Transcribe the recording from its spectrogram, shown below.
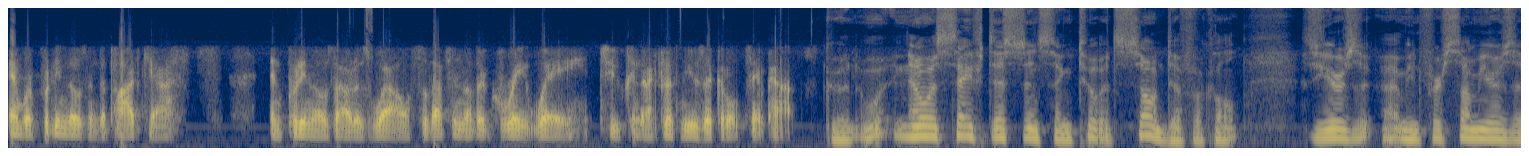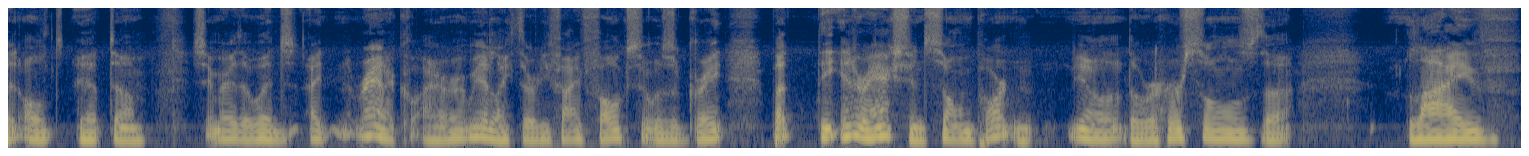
and we're putting those into podcasts and putting those out as well. So that's another great way to connect with music at Old St. Pat's. Good. Now with safe distancing too, it's so difficult. Years, I mean, for some years at old at um, St. Mary of the Woods, I ran a choir. We had like thirty-five folks. It was great, but the interaction's so important. You know, the rehearsals, the live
